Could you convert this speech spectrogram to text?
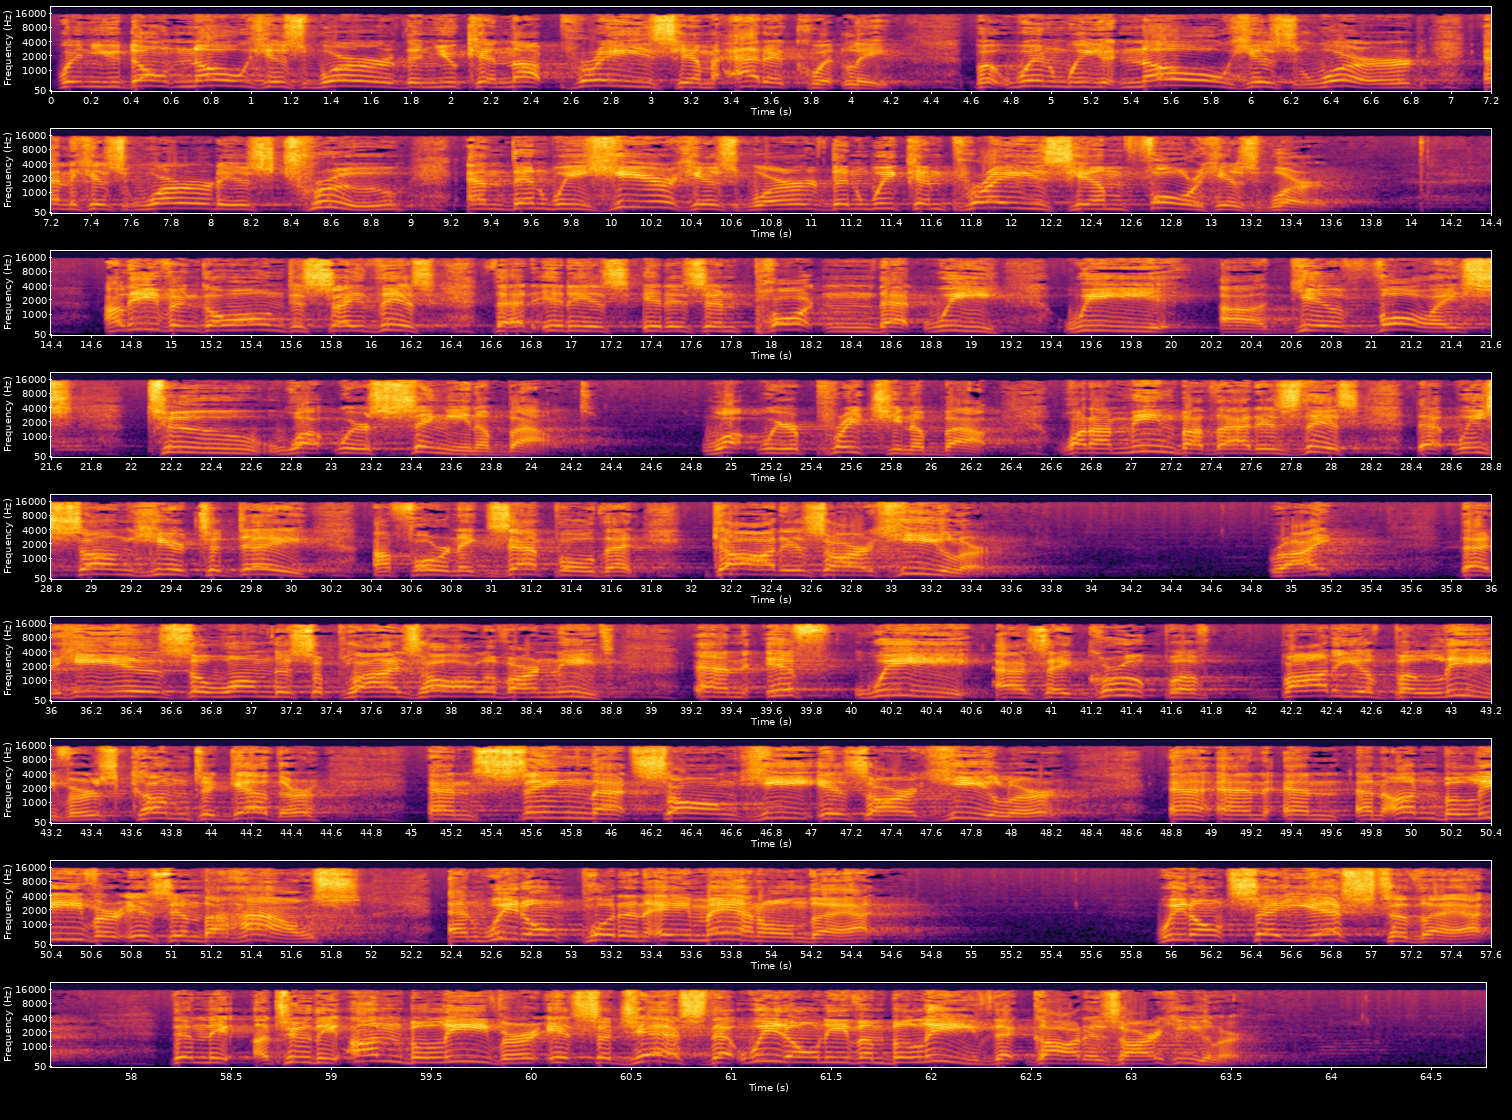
When you don't know His Word, then you cannot praise Him adequately. But when we know His Word and His Word is true, and then we hear His Word, then we can praise Him for His Word. I'll even go on to say this, that it is, it is important that we, we uh, give voice to what we're singing about what we're preaching about. What I mean by that is this, that we sung here today, uh, for an example, that God is our healer, right? That He is the one that supplies all of our needs. And if we, as a group of body of believers, come together and sing that song, He is our healer, and, and, an unbeliever is in the house and we don't put an amen on that, we don't say yes to that, then the, to the unbeliever, it suggests that we don't even believe that God is our healer.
